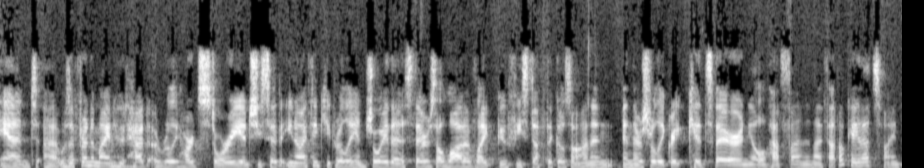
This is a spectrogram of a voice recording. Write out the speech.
And uh, it was a friend of mine who'd had a really hard story. And she said, You know, I think you'd really enjoy this. There's a lot of like goofy stuff that goes on, and, and there's really great kids there, and you'll have fun. And I thought, Okay, that's fine.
